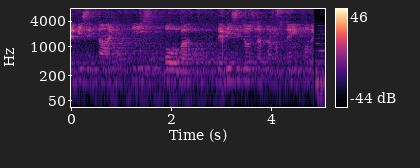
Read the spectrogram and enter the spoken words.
The visit time is over. The visitors that are not staying for the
